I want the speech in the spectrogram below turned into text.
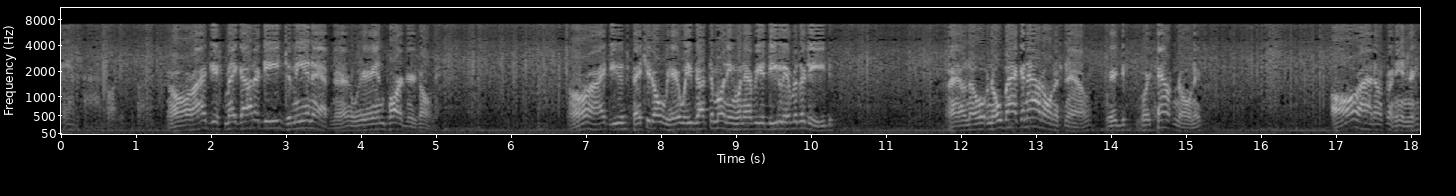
ten times what it's worth. All right, just make out a deed to me and Abner. We're in partners on it. All right, you fetch it over here. We've got the money whenever you deliver the deed. Well, no, no backing out on us now. We're just, we're counting on it. All right, Uncle Henry.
